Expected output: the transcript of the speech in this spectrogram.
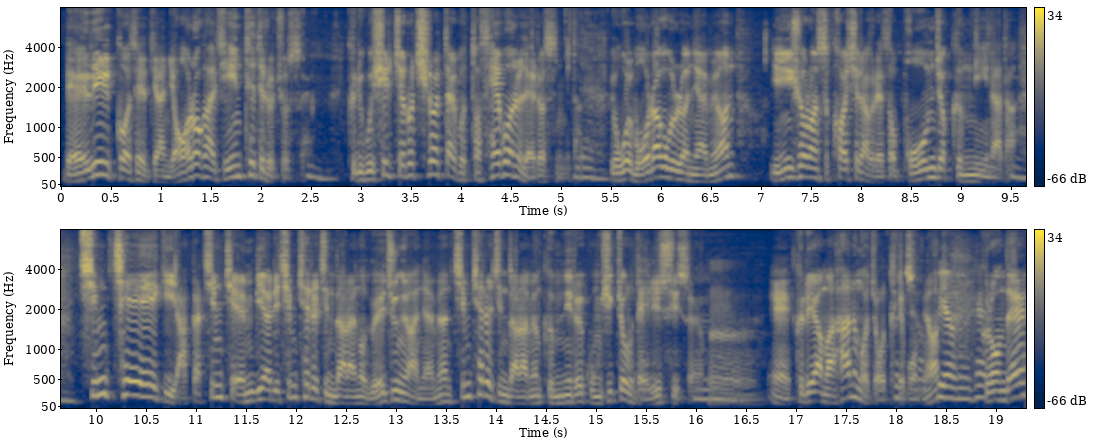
내릴 것에 대한 여러 가지 힌트들을 줬어요. 그리고 실제로 7월 달부터 세 번을 내렸습니다. 네. 요걸 뭐라고 불렀냐면 인슈런스 컷이라 그래서 보험적 금리 인하다. 음. 침체기 아까 침체 MBR이 침체를 진단하는 건 왜 중요하냐면 침체를 진단하면 금리를 공식적으로 내릴 수 있어요. 음. 예, 그래야만 하는 거죠. 어떻게 그렇죠. 보면. 그런데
